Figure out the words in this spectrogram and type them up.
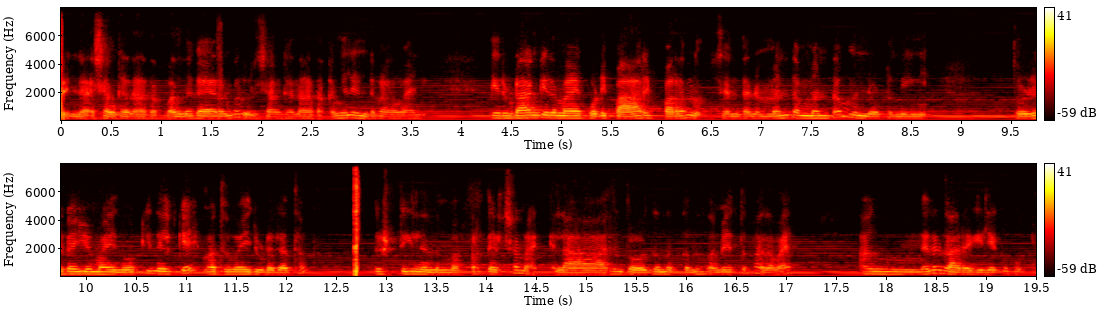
പിന്നെ ശംഖനാഥം വന്നു കയറുമ്പോൾ ഒരു ശംഖനാഥം അങ്ങനെയുണ്ട് ഭഗവാന്. ഗരുഡാങ്കിതമായ കൊടി പാറിപ്പറന്നു ചന്ദനം മന്ദം മന്ദം മുന്നോട്ട് നീങ്ങി. തൊഴുകയുമായി നോക്കി നിൽക്കെ മധുവൈരുടെ രഥം ദൃഷ്ടിയിൽ നിന്നും അപ്രത്യക്ഷമായി. എല്ലാരും തൊഴുതു നിൽക്കുന്ന സമയത്ത് ഭഗവാൻ അങ്ങനെ ദ്വാരകയിലേക്ക് പോയി.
